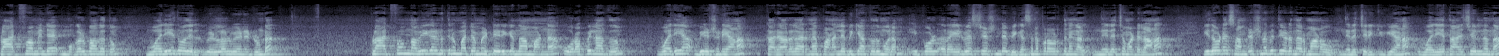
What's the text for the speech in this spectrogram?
പ്ലാറ്റ്ഫോമിന്റെ മുകൾ ഭാഗത്തും വലിയ തോതിൽ വിള്ളൽ വീണിട്ടുണ്ട്. പ്ലാറ്റ്ഫോം നവീകരണത്തിനും മറ്റും ഇട്ടിരിക്കുന്ന മണ്ണ് ഉറപ്പില്ലാത്തതും വലിയ ഭീഷണിയാണ്. കരാറുകാരന് പണം ലഭിക്കാത്തത് മൂലം ഇപ്പോൾ റെയിൽവേ സ്റ്റേഷന്റെ വികസന പ്രവർത്തനങ്ങൾ നിലച്ച മട്ടിലാണ്. ഇതോടെ സംരക്ഷണ ഭിത്തിയുടെ നിർമ്മാണവും നിലച്ചിരിക്കുകയാണ്. വലിയ താഴ്ചയിൽ നിന്ന്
